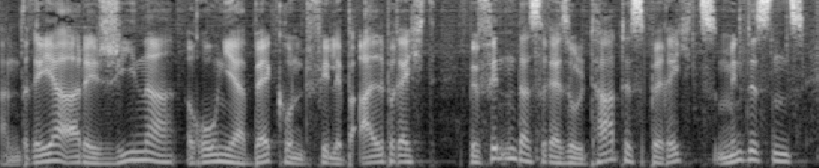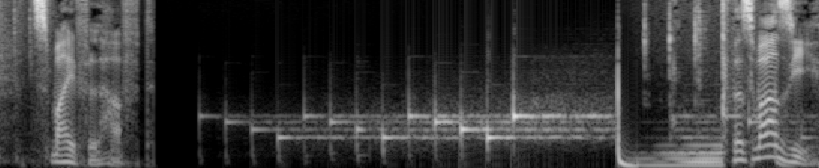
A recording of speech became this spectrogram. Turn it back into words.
Andrea Aregina, Ronja Beck und Philipp Albrecht befinden das Resultat des Berichts mindestens zweifelhaft. Das war sie,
